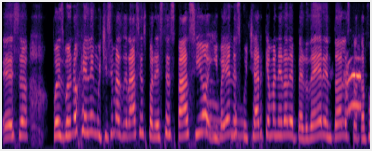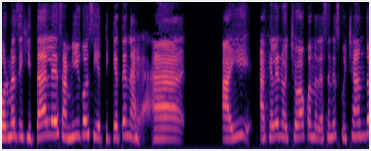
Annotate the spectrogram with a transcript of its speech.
Eso. Pues bueno, Helen, muchísimas gracias por este espacio y vayan a escuchar qué manera de perder en todas las plataformas digitales, amigos, y etiqueten a ahí a Helen Ochoa cuando la estén escuchando.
